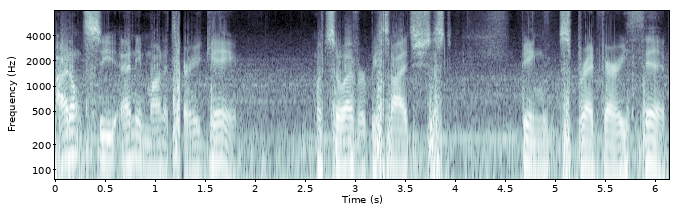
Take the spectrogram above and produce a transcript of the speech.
I don't see any monetary gain whatsoever besides just being spread very thin.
